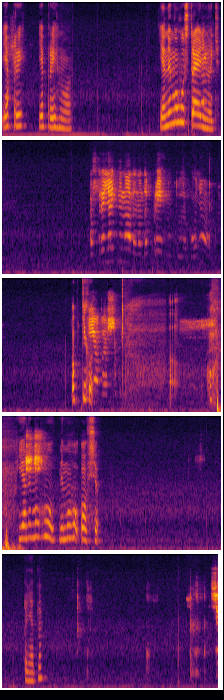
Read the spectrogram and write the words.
Я при... Я пригнула. Я не можу стрельнуть. А стрелять не надо, надо прыгнуть туда, понял? Оп, тихо. Я перша. Я не можу, не можу. О, все. Понятно. Все,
